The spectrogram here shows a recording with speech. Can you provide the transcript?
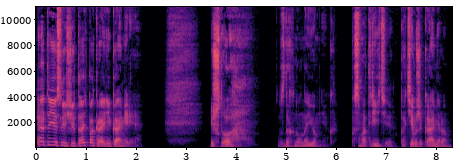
Это если считать по крайней камере. И что? Вздохнул наемник. Посмотрите, по тем же камерам.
